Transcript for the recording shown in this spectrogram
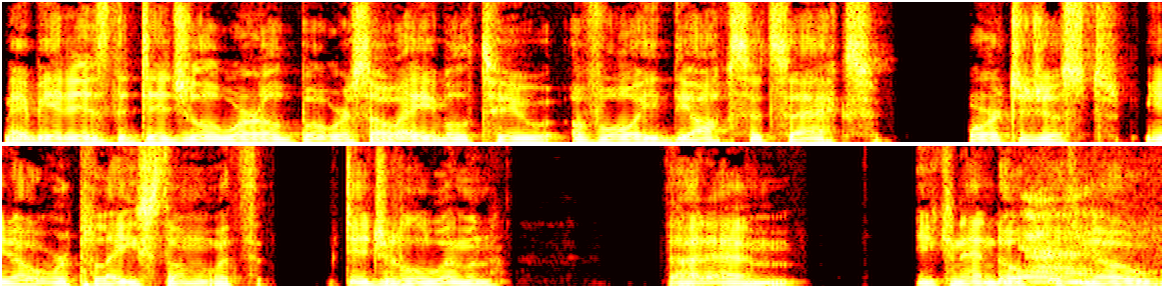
maybe it is the digital world, but we're so able to avoid the opposite sex or to just you know replace them with digital women that um you can end up with no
